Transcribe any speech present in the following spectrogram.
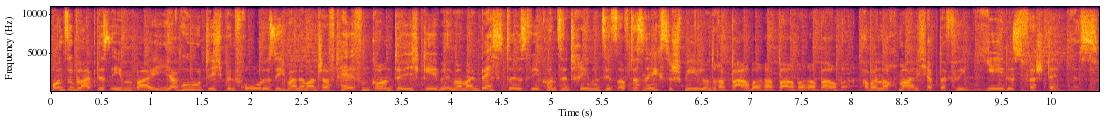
Und so bleibt es eben bei, ja gut, ich bin froh, dass ich meiner Mannschaft helfen konnte, ich gebe immer mein Bestes, wir konzentrieren uns jetzt auf das nächste Spiel und Rhabarber, Rhabarber, Rhabarber. Aber nochmal, ich habe dafür jedes Verständnis.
